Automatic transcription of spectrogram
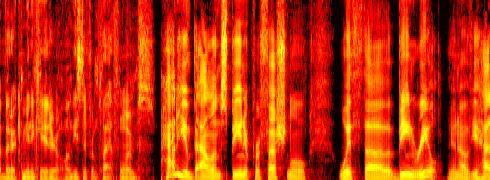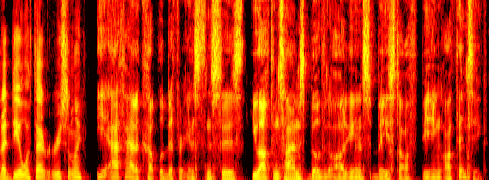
a better communicator on these different platforms. How do you balance being a professional with uh, being real? You know, have you had to deal with that recently? Yeah, I've had a couple of different instances. You oftentimes build an audience based off being authentic.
